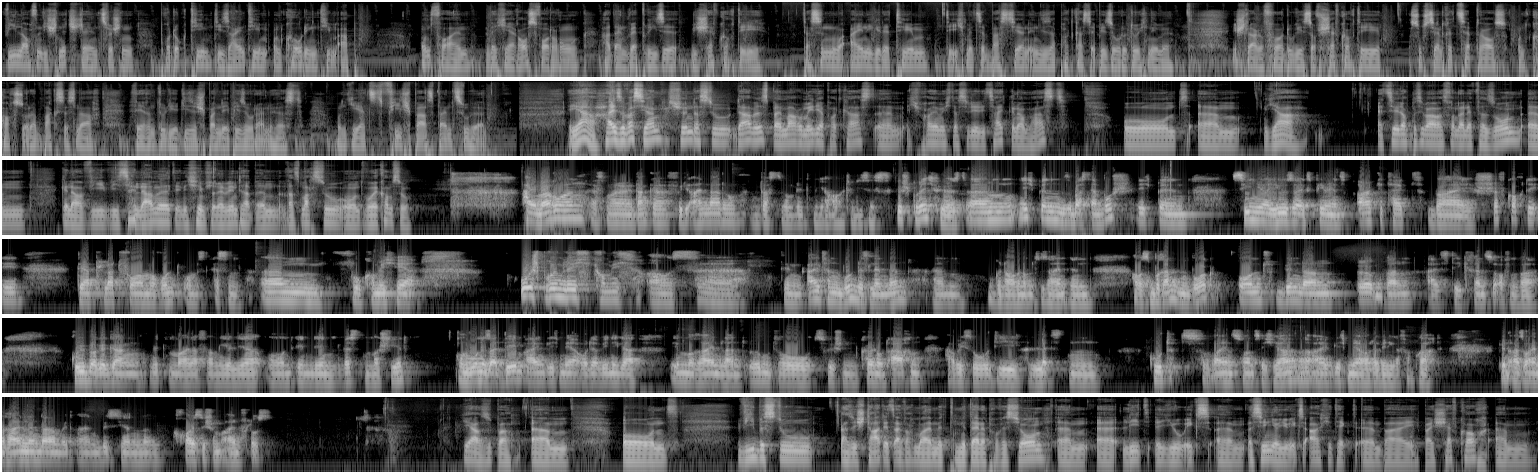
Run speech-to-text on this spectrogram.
Wie laufen die Schnittstellen zwischen Produktteam, Designteam und Codingteam ab? Und vor allem, welche Herausforderungen hat ein Webriese wie chefkoch.de? Das sind nur einige der Themen, die ich mit Sebastian in dieser Podcast-Episode durchnehme. Ich schlage vor, du gehst auf chefkoch.de, suchst dir ein Rezept raus und kochst oder backst es nach, während du dir diese spannende Episode anhörst. Und jetzt viel Spaß beim Zuhören. Ja, hi Sebastian, schön, dass du da bist beim Maro Media Podcast. Ähm, ich freue mich, dass du dir die Zeit genommen hast. Und ähm, ja, erzähl doch ein bisschen mal was von deiner Person. Ähm, genau, wie, wie ist dein Name, den ich eben schon erwähnt habe? Ähm, was machst du und woher kommst du? Hi Marwan, erstmal danke für die Einladung und dass du mit mir heute dieses Gespräch führst. Ähm, ich bin Sebastian Busch, ich bin Senior User Experience Architect bei chefkoch.de, der Plattform rund ums Essen. Ähm, wo komme ich her? Ursprünglich komme ich aus äh, den alten Bundesländern, ähm, um genau genommen zu sein, in, aus Brandenburg und bin dann irgendwann, als die Grenze offen war, rübergegangen mit meiner Familie und in den Westen marschiert und wohne seitdem eigentlich mehr oder weniger im Rheinland. Irgendwo zwischen Köln und Aachen habe ich so die letzten gut 22 Jahre eigentlich mehr oder weniger verbracht. Bin also ein Rheinländer mit ein bisschen preußischem Einfluss. Ja, super. Ähm, und wie bist du, also ich starte jetzt einfach mal mit, mit deiner Profession, ähm, äh, Lead UX, ähm, Senior UX Architekt ähm, bei, bei Chefkoch. Ähm,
